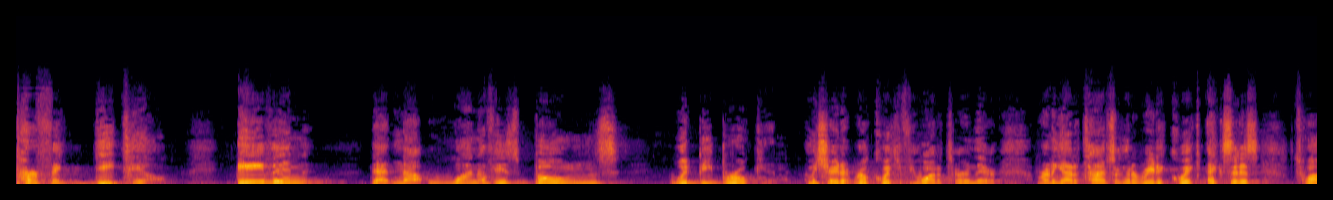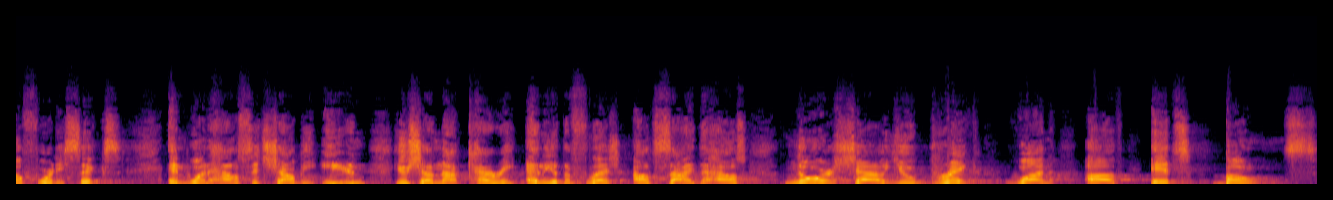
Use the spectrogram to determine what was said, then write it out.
perfect detail, even that not one of his bones would be broken. Let me show you that real quick if you want to turn there. Running out of time, so I'm going to read it quick. Exodus 1246. In one house it shall be eaten. You shall not carry any of the flesh outside the house, nor shall you break one of its bones.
